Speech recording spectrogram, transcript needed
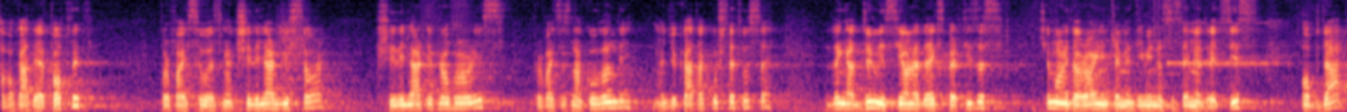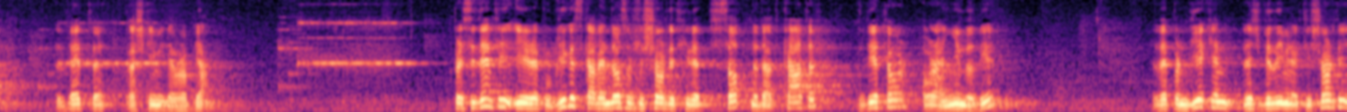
Avokatja e Popullit, përfaqësues nga Këshilli i Lartë Gjyqësor, Këshilli i Lartë i Prokurorisë, përfaqësues nga Kuvendi, nga Gjykata Kushtetuese dhe nga dy misionet e ekspertizës që monitorojnë implementimin në sistemin e drejtësisë, OPDAT dhe të Bashkimit Evropian. Presidenti i Republikës ka vendosur që shorti të hidhet sot në datë katër dhjetor, ora njëmbëdhjetë, dhe për ndjekjen dhe zhvillimin e këtij shorti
